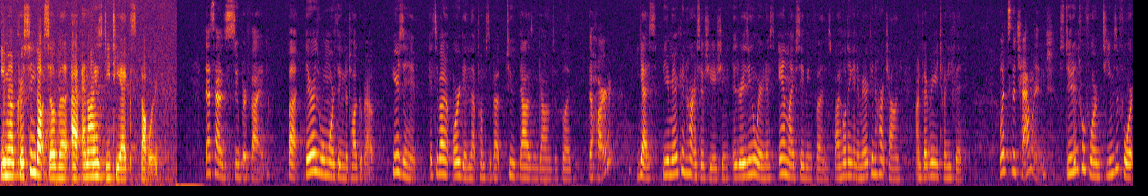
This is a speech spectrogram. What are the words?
email kristen.silva at nisdtx.org. That sounds super fun. But there is one more thing to talk about. Here's a hint. It's about an organ that pumps about 2,000 gallons of blood. The heart? Yes, the American Heart Association is raising awareness and life-saving funds by holding an American Heart Challenge on February 25th. What's the challenge? Students will form teams of four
